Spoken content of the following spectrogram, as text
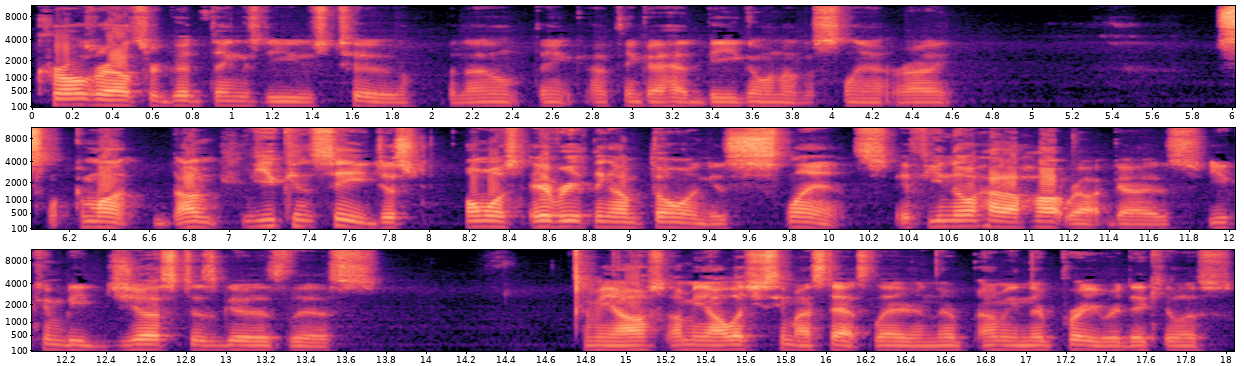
Curls routes are good things to use too, but I don't think, I think I had B going on the slant right. Come on, um, you can see just almost everything I'm throwing is slants. If you know how to hot route, guys, you can be just as good as this. I mean, I'll, I mean, I'll let you see my stats later, and they're, I mean, they're pretty ridiculous.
